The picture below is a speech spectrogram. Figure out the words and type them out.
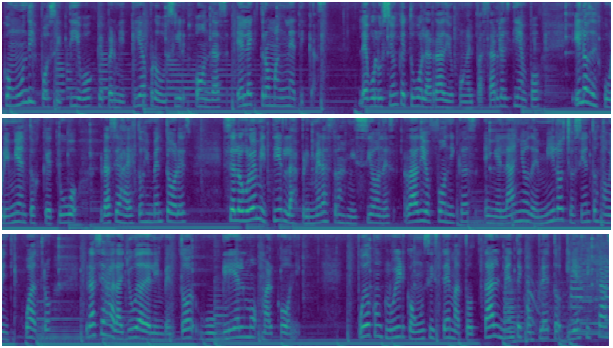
con un dispositivo que permitía producir ondas electromagnéticas. La evolución que tuvo la radio con el pasar del tiempo y los descubrimientos que tuvo gracias a estos inventores se logró emitir las primeras transmisiones radiofónicas en el año de 1894 gracias a la ayuda del inventor Guglielmo Marconi. Pudo concluir con un sistema totalmente completo y eficaz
